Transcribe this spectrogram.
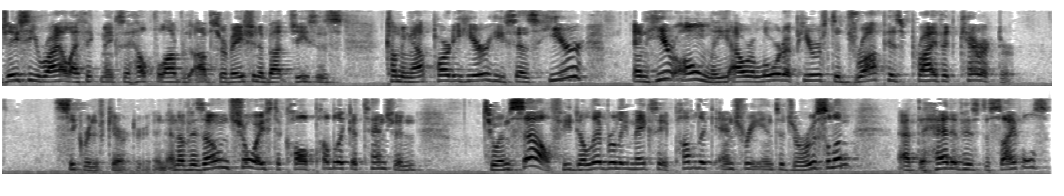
J.C. Ryle, I think, makes a helpful ob- observation about Jesus' coming out party here. He says, Here and here only our Lord appears to drop his private character secretive character, and, and of his own choice to call public attention to himself. He deliberately makes a public entry into Jerusalem at the head of his disciples.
